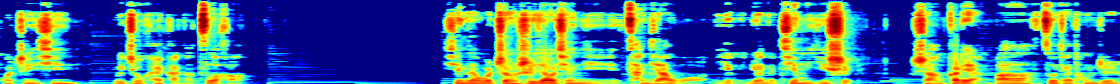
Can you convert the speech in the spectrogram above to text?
我真心为周凯感到自豪。现在我正式邀请你参加我影院的揭幕仪式，赏个脸吧，作家同志。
